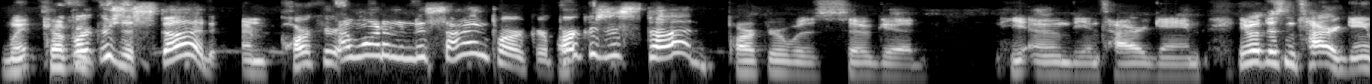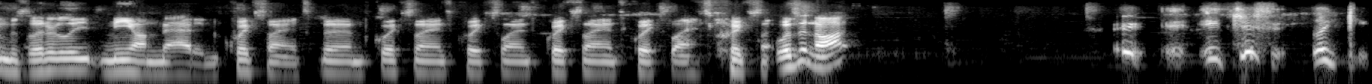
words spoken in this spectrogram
Went covered, Parker's a stud. and Parker I wanted him to sign Parker. Parker's a stud. Parker was so good. He owned the entire game. You know what? This entire game was literally me on Madden. Quick slants, boom, quick slants, quick slants, quick slants, quick slants, quick slants. Was it not? It, it, it just like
